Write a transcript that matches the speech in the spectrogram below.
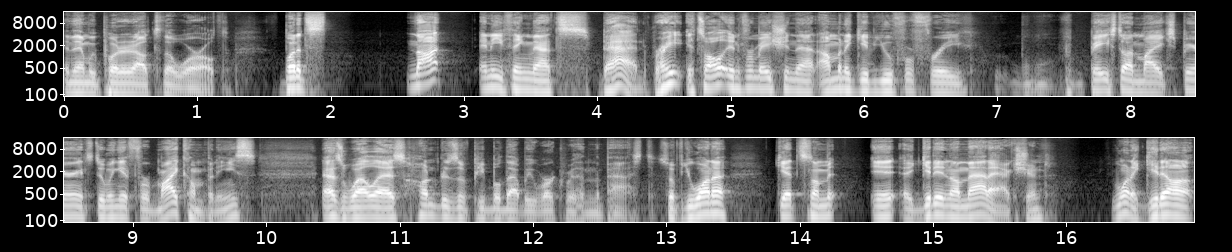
and then we put it out to the world. But it's not anything that's bad, right? It's all information that I'm going to give you for free based on my experience doing it for my companies as well as hundreds of people that we worked with in the past. So if you want to get some uh, get in on that action, you want to get on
